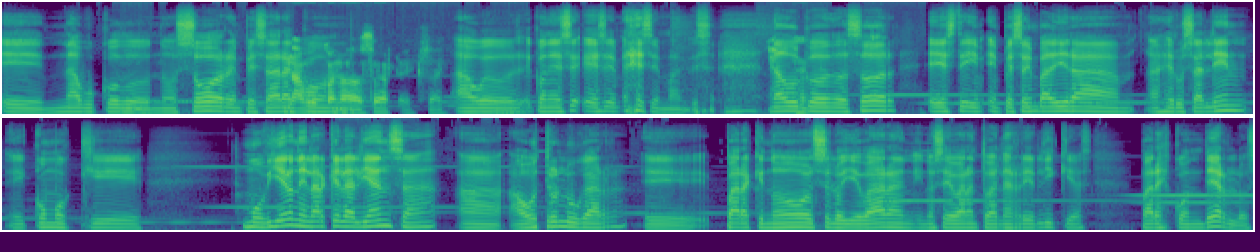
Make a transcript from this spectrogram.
eh, Nabucodonosor empezara con... Nabucodonosor, exacto. Ah, huevos, con ese, ese, ese man. Nabucodonosor este, em- empezó a invadir a, a Jerusalén, eh, como que movieron el arca de la alianza a, a otro lugar eh, para que no se lo llevaran y no se llevaran todas las reliquias, para esconderlos,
